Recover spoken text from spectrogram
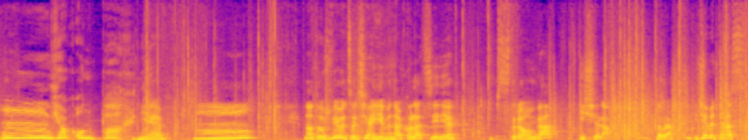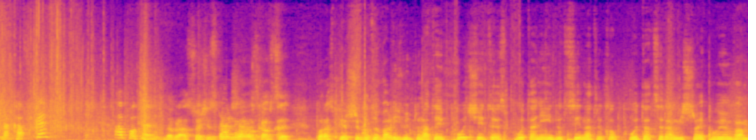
Mmm, jak on pachnie. Mm. No to już wiemy, co dzisiaj jemy na kolację, nie? Pstrąga i sielawę. Dobra, idziemy teraz na kawkę, a potem... Dobra, słuchajcie, skoro Dalsza mowa o kawce, po raz pierwszy gotowaliśmy tu na tej płycie, to jest płyta nie indukcyjna, tylko płyta ceramiczna i powiem wam,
